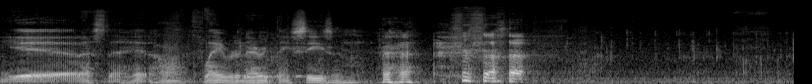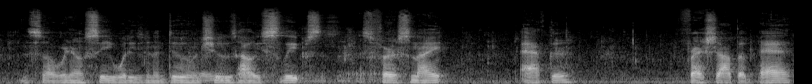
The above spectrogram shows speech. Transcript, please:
Yeah, that's the hit, huh? Flavored and everything, seasoned. And so we're gonna see what he's gonna do and choose how he sleeps his first night after fresh out the bath.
